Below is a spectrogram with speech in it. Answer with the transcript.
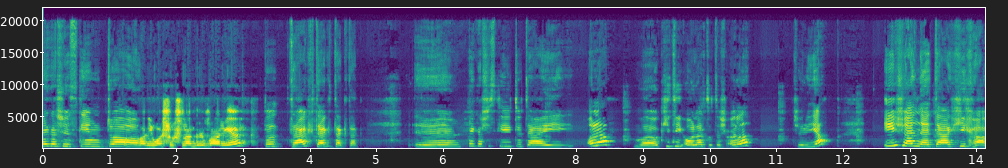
Hejka wszystkim, to... Odpaliłaś już nagrywanie? To tak, tak, tak, tak. Yy, hejka wszystkim, tutaj Ola, bo Kitty Ola to też Ola, czyli ja. I Żaneta Chicha.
